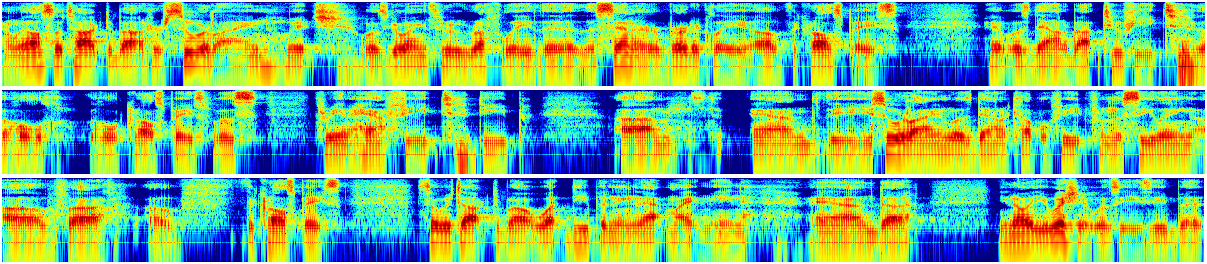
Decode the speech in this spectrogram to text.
And we also talked about her sewer line, which was going through roughly the, the center vertically of the crawl space. It was down about two feet. The whole, the whole crawl space was three and a half feet deep. Um, and the sewer line was down a couple feet from the ceiling of, uh, of the crawl space. So we talked about what deepening that might mean. And uh, you know, you wish it was easy, but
